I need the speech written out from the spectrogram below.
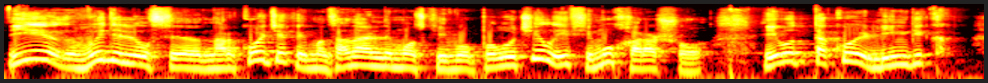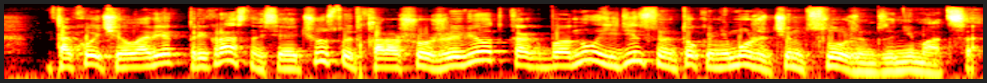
И выделился наркотик, эмоциональный мозг его получил, и всему хорошо. И вот такой лимбик такой человек прекрасно себя чувствует, хорошо живет, как бы, ну, единственное, только не может чем-то сложным заниматься.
